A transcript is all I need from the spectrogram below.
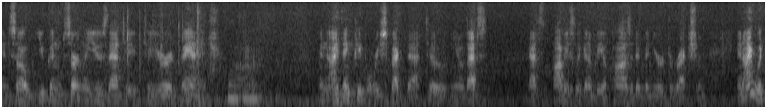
And so you can certainly use that to, to your advantage. Mhm. Um, and I think people respect that too. You know, that's, that's obviously going to be a positive in your direction. And I would,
